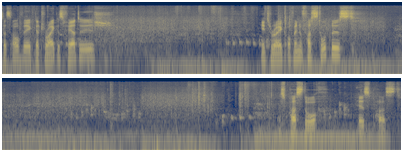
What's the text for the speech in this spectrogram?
Das auch weg. Der Trike ist fertig. Hey Drake, auch wenn du fast tot bist. Es passt doch. Es passt.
